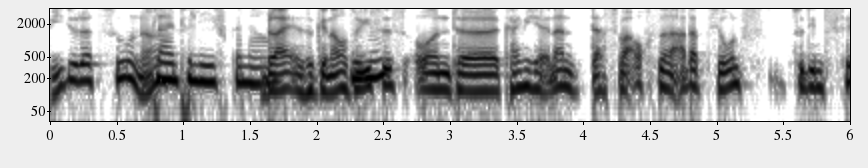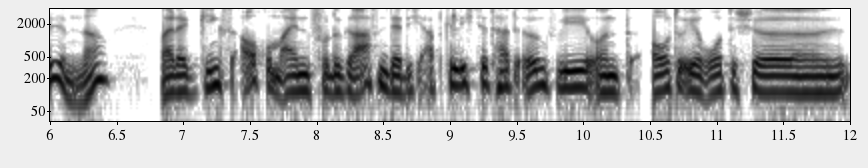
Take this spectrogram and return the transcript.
Video dazu. Ne? Blind Belief, genau. Blind, also genau so Mhm. hieß es. Und äh, kann ich mich erinnern, das war auch so eine Adaption zu dem Film, ne? Weil da ging es auch um einen Fotografen, der dich abgelichtet hat irgendwie und autoerotische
